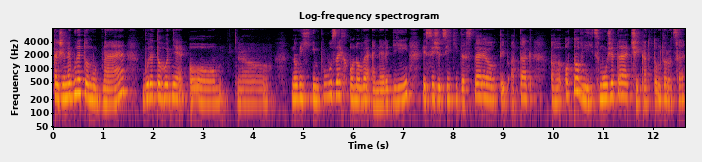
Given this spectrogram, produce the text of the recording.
takže nebude to nudné, bude to hodně o uh, nových impulzech, o nové energii. Jestliže cítíte stereotyp a tak, uh, o to víc můžete čekat v tomto roce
